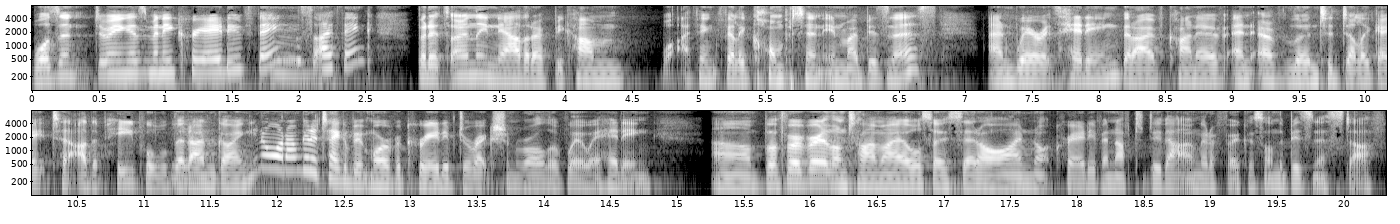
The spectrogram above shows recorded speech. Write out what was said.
wasn't doing as many creative things. I think, but it's only now that I've become, well, I think, fairly competent in my business and where it's heading that I've kind of and I've learned to delegate to other people that I'm going. You know what? I'm going to take a bit more of a creative direction role of where we're heading. Um, but for a very long time, I also said, "Oh, I'm not creative enough to do that. I'm going to focus on the business stuff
